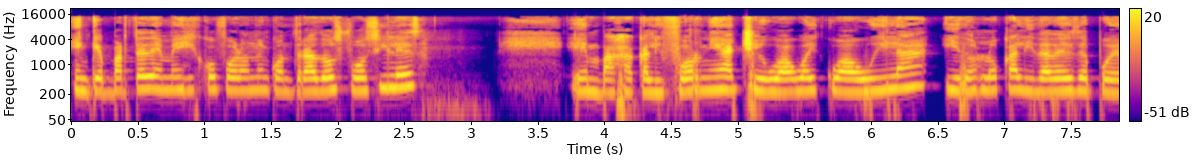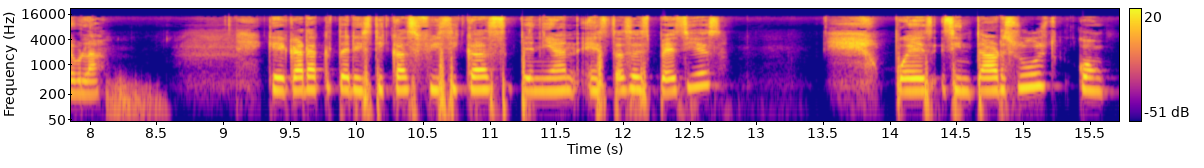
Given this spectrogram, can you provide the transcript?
¿En qué parte de México fueron encontrados fósiles? En Baja California, Chihuahua y Coahuila y dos localidades de Puebla. ¿Qué características físicas tenían estas especies? Pues Cintarsus con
